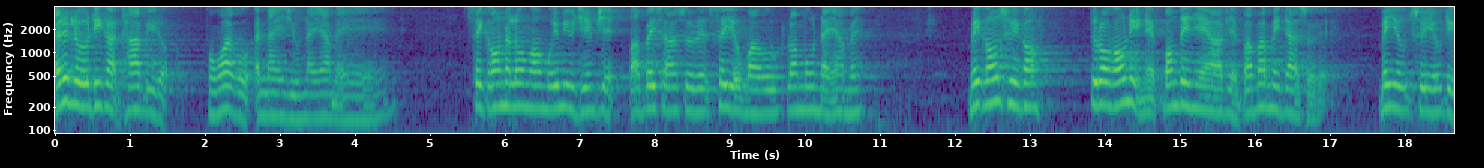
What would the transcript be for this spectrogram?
အဲ့ဒီလိုအဓိကထားပြီးတော့ဘဝကိုအနိုင်ယူနိုင်ရမယ်စိတ်ကောင်းနှလုံးကောင်းမွေးမြူခြင်းဖြင့်ပါပိဿာဆိုတဲ့စိတ်ယုံမှာကိုလွှမ်းမိုးနိုင်ရမယ်မိကောင်းဆွေကောင်းသူတော်ကောင်းတွေနဲ့ပေါင်းသိခြင်းအဖြစ်ပါပမိတ်တဆိုတဲ့ မိယုတ်ဆွေယုတ်တွေ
